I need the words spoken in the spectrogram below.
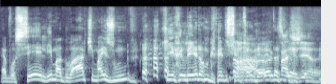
é você, Lima Duarte, mais um que leram Grande Sertão não, das Imagina,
